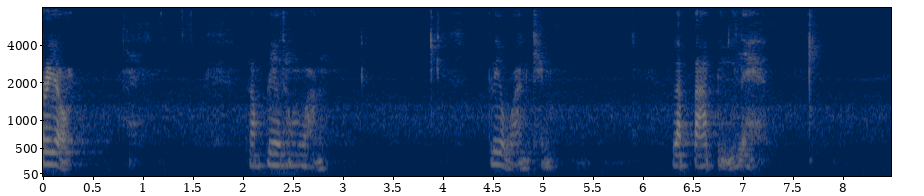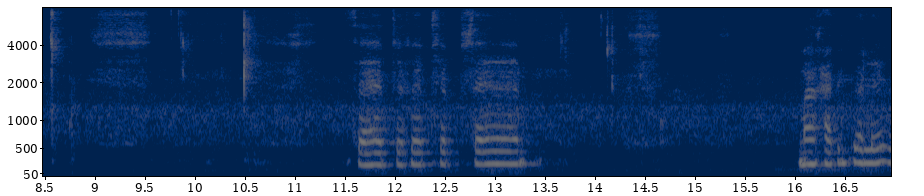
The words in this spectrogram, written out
เปรี้ยว ทั้งเปรี้ยวทั้งหวาน เปรี้ยวหวานเค็ม หลับตาปีเลยแซ่บแซ่บแซ่บแซ่บแซ่บมาค่ะเพื่อนๆเลย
